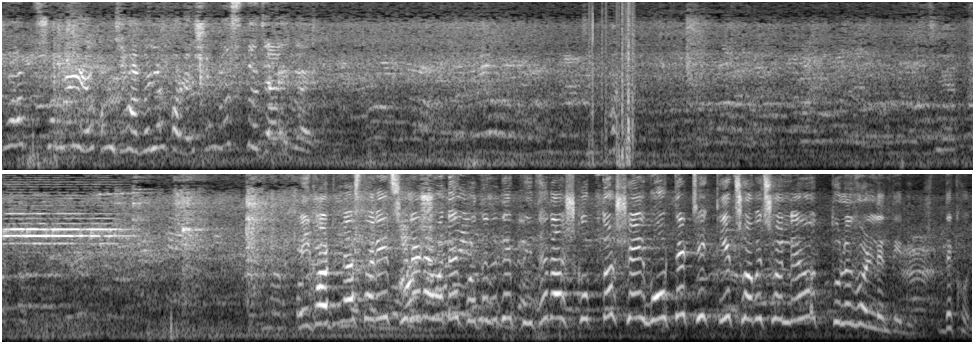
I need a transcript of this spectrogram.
সব সময় এরকম ঝামেলা করে সমস্ত জায়গায়। এই ঘটনাস্থলে ছিলেন আমাদের প্রতিনিধি পৃথা দাসগুপ্ত সেই মুহূর্তে ঠিক কি ছবি চললেও তুলে ধরলেন তিনি? দেখুন।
